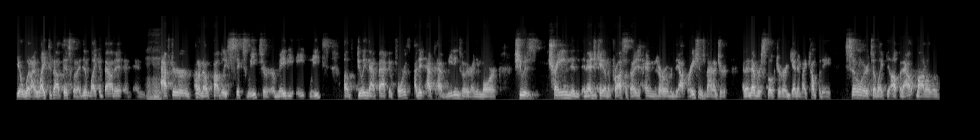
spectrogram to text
you know what I liked about this, what I didn't like about it, and, and mm-hmm. after I don't know, probably six weeks or, or, maybe eight weeks of doing that back and forth, I didn't have to have meetings with her anymore. She was trained and, and educated on the process. I just handed her over to the operations manager, and I never spoke to her again in my company similar to like the up and out model of,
